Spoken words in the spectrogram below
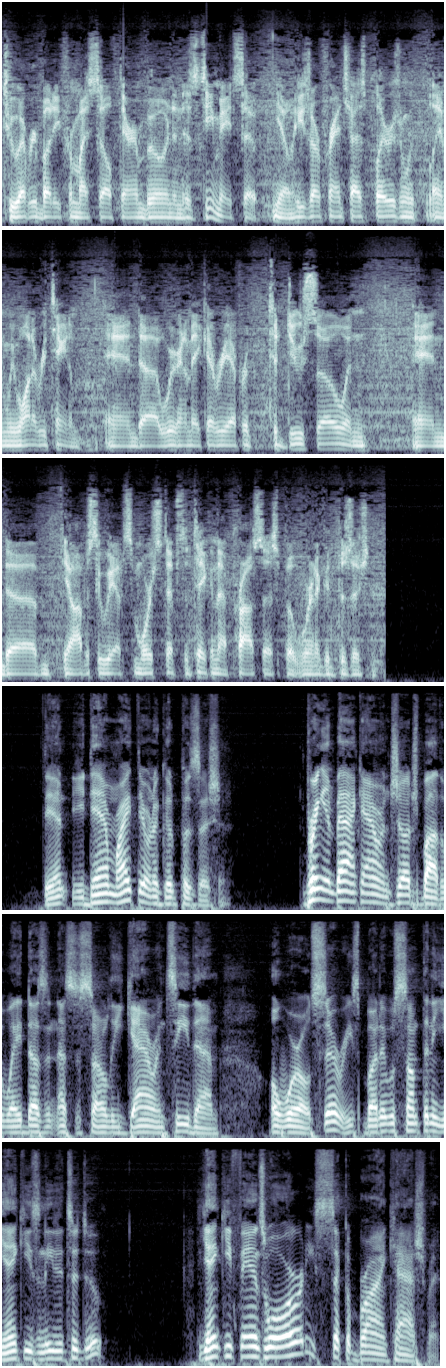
to everybody from myself, Aaron Boone, and his teammates that, you know, he's our franchise players and we, and we want to retain him. And uh, we're going to make every effort to do so. And, and uh, you know, obviously we have some more steps to take in that process, but we're in a good position. You're damn right they're in a good position. Bringing back Aaron Judge, by the way, doesn't necessarily guarantee them – a World Series, but it was something the Yankees needed to do. Yankee fans were already sick of Brian Cashman.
